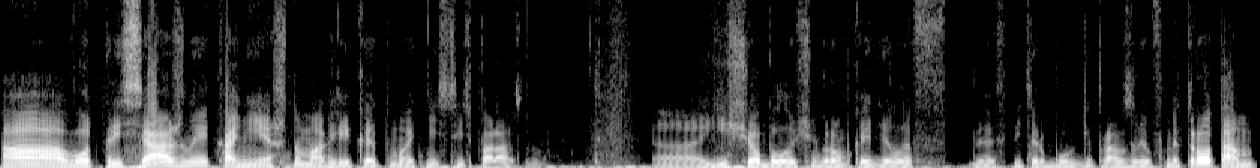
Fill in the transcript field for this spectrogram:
А вот присяжные, конечно, могли к этому отнестись по-разному. А, Еще было очень громкое дело в, в Петербурге про взрыв метро. Там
